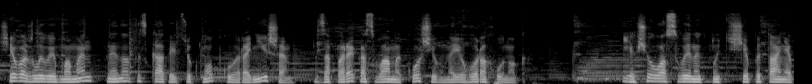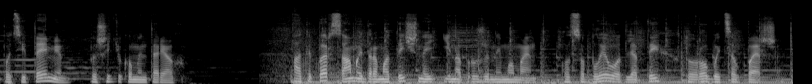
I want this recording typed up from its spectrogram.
Ще важливий момент не натискати цю кнопку раніше за переказ вами коштів на його рахунок. Якщо у вас виникнуть ще питання по цій темі, пишіть у коментарях. А тепер самий драматичний і напружений момент, особливо для тих, хто робить це вперше.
